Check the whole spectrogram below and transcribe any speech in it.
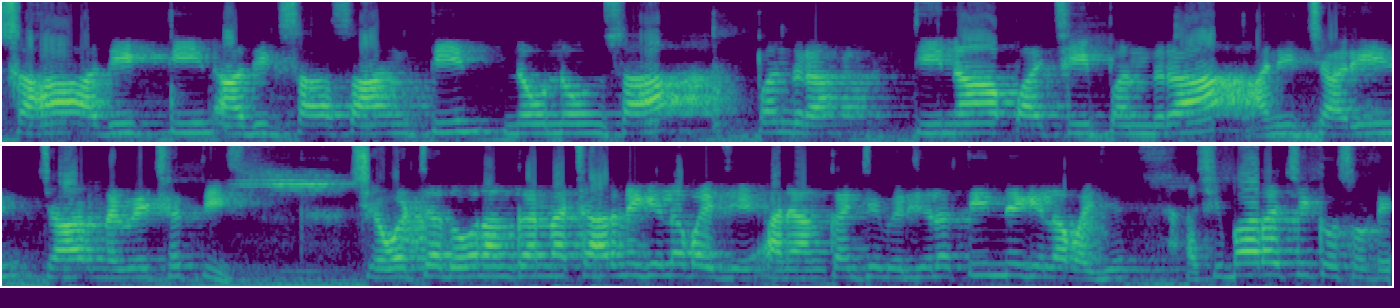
सहा अधिक तीन अधिक सहा सहा तीन नऊ नऊ सहा पंधरा. तीना पाची पंधरा आणि चारी चार नव्हे छत्तीस. शेवटच्या दोन अंकांना चारने गेला पाहिजे आणि अंकांच्या बेरजेला तीनने गेला पाहिजे अशी बाराची कसोटे.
